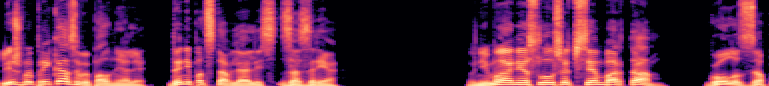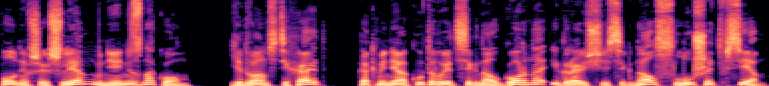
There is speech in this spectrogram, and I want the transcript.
Лишь бы приказы выполняли, да не подставлялись зазря. «Внимание слушать всем бортам!» Голос, заполнивший шлем, мне не знаком. Едва он стихает, как меня окутывает сигнал горна, играющий сигнал «слушать всем».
